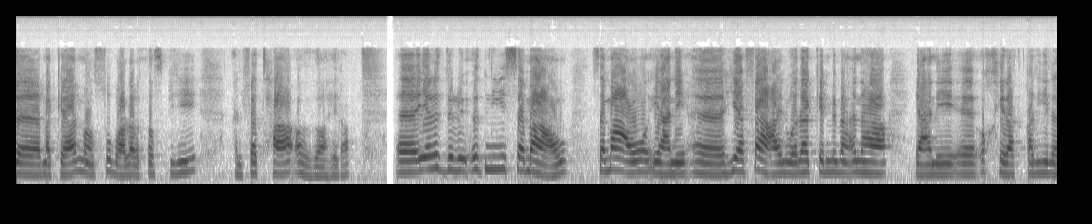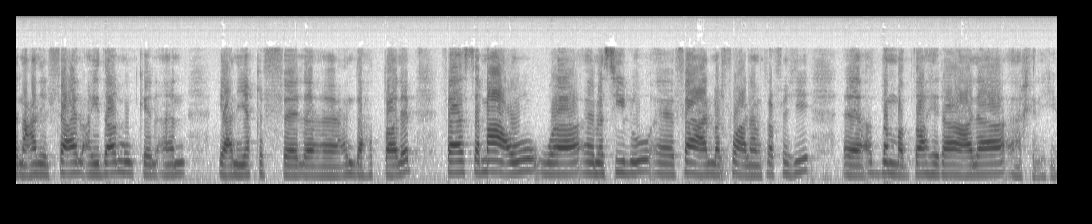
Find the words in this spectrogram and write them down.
آه مكان منصوب على نصبه الفتحة الظاهرة. آه يلذ لأذني سماع سماع يعني آه هي فاعل ولكن بما أنها يعني آه أخرت قليلا عن الفعل أيضا ممكن أن يعني يقف عندها الطالب. فسماع ومثيل آه، فاعل مرفوع على رفعه الضمة الظاهرة على آخره.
